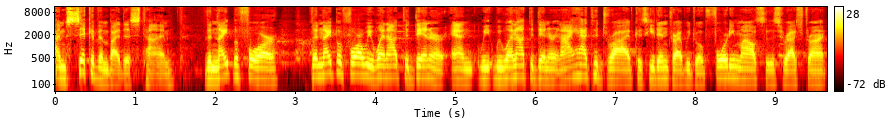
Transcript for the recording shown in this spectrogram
I'm sick of him by this time. The night before, the night before we went out to dinner, and we, we went out to dinner, and I had to drive because he didn't drive. We drove 40 miles to this restaurant.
